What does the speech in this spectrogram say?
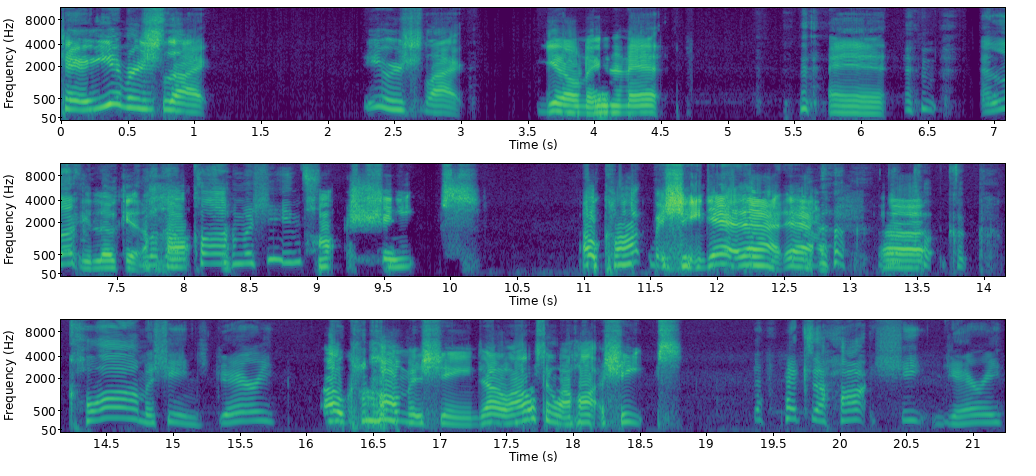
Terry, you ever just like, you ever just like, get on the internet and And look, you look at look at hot, claw machines. hot sheets. Oh, clock machine, yeah, that, yeah. Uh, Cl- cl- claw machines, Jerry. Oh, claw machines. Oh, I was talking about hot sheets. The heck's a hot sheet, Jerry?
